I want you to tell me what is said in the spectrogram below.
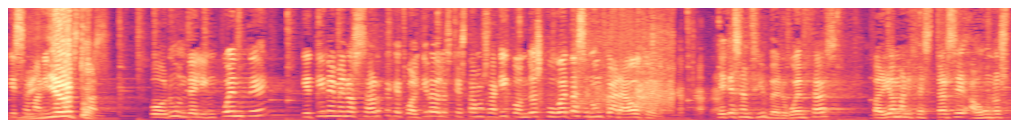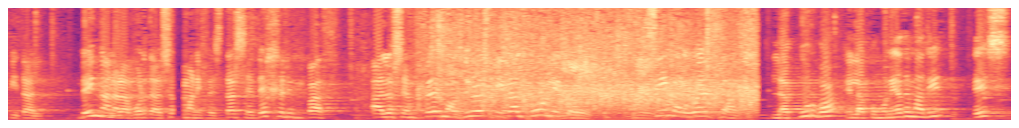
que se ¡Niñatos! manifiestan por un delincuente que tiene menos arte que cualquiera de los que estamos aquí con dos cubatas en un karaoke. Que hay que ser sinvergüenzas para ir a manifestarse a un hospital. Vengan a la Puerta del Sol a manifestarse, dejen en paz a los enfermos de un hospital público. Sin vergüenza. La curva en la Comunidad de Madrid es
